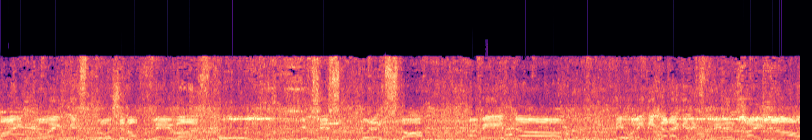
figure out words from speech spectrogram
mind-blowing explosion of flavors, food. You just couldn't stop. I mean, uh, the only thing that I can experience right now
